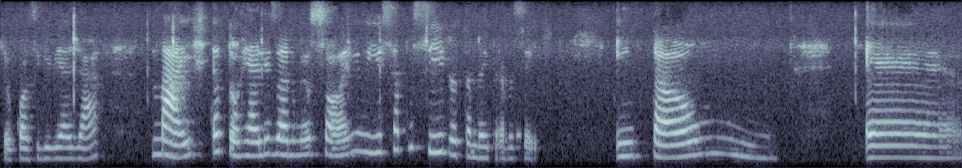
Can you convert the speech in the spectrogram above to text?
que eu consegui viajar, mas eu tô realizando meu sonho e isso é possível também para vocês. Então, é,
